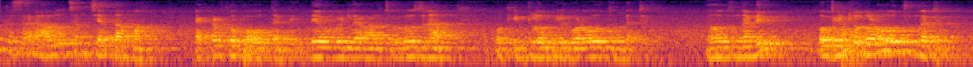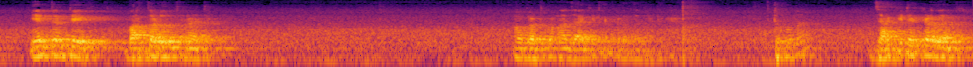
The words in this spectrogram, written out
ఒకసారి ఆలోచన చేద్దామా? ఎక్కడికో పోవద్దండి. దేవుడు బిడ్డలు చూ రోజున ఒక ఇంట్లో గొడవ అవుతుందట. అవుతుందండి ఒక ఇంట్లో గొడవ అవుతుందట. ఏంటంటే భర్త అడుగుతున్నాడు. నువ్వు కట్టుకున్న జాకెట్ ఎక్కడదని అడిగాడు కట్టుకున్న? జాకెట్ ఎక్కడదని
